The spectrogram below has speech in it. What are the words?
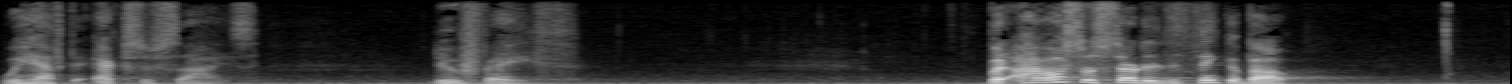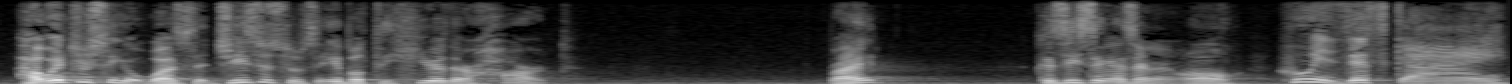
We have to exercise new faith. But I also started to think about how interesting it was that Jesus was able to hear their heart. Right? Because these guys are, oh, who is this guy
